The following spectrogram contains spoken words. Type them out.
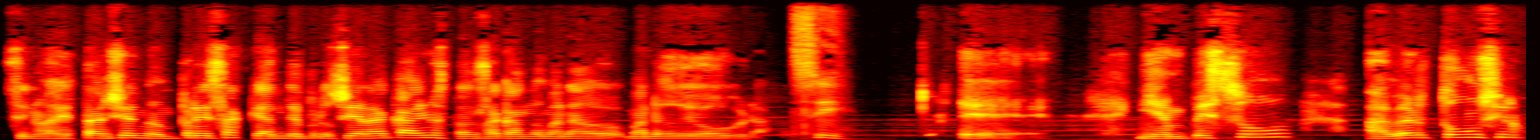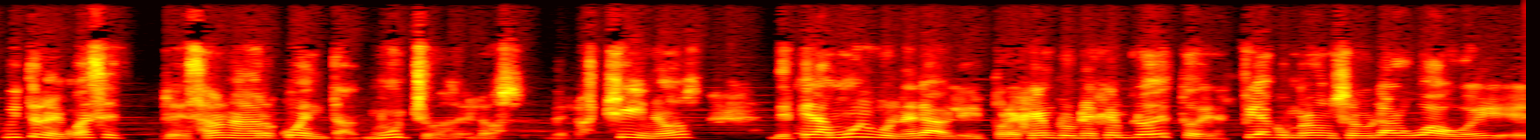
se nos están yendo empresas que antes producían acá y nos están sacando mano, mano de obra. Sí. Eh, y empezó a haber todo un circuito en el cual se empezaron a dar cuenta muchos de los, de los chinos de que era muy vulnerable. Y por ejemplo, un ejemplo de esto es, fui a comprar un celular Huawei el-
